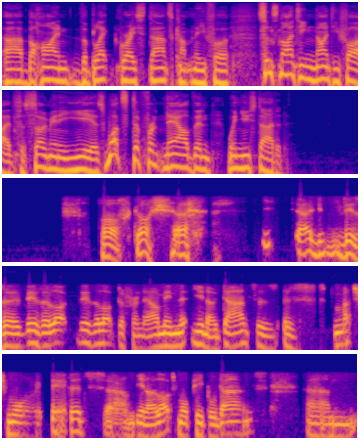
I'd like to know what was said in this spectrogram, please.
uh, behind the Black Grace Dance Company for since 1995 for so many years. What's different now than when you started? Oh gosh, uh, uh, there's a there's a lot there's a lot different now. I mean, you know, dance is is much more accepted. Um, you know, lots more people dance. Um,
